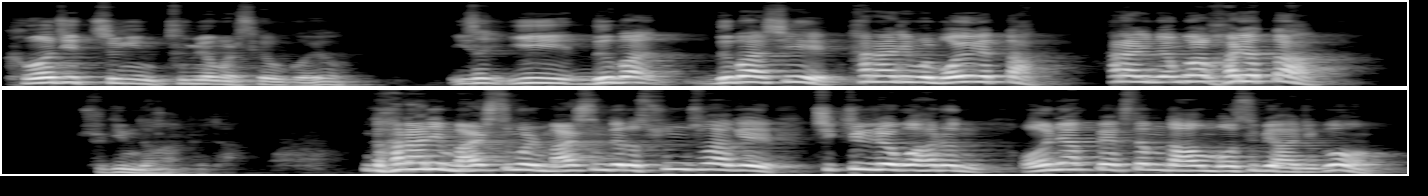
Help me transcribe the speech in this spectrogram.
거짓 증인 두 명을 세우고요. 이 느바, 느밭이 하나님을 모욕했다. 하나님 영광을 가렸다. 죽임당합니다. 그러니까 하나님 말씀을 말씀대로 순수하게 지키려고 하는 언약 백성다운 모습이 아니고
